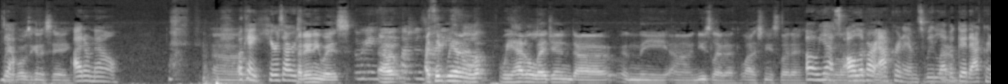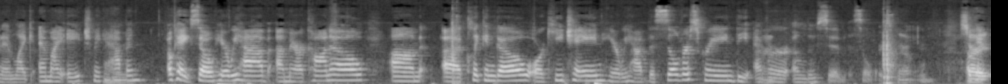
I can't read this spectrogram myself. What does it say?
wait, Yeah. what was I gonna say? I don't know. Um, Okay, here's our. But anyways, So we're getting so many uh, questions I think we had a already, le- we had a legend uh, in the uh, newsletter, last newsletter. Oh There's yes, a all of that, our yeah. acronyms. We love a Yeah. Mm-hmm. good acronym like MIH, make it happen. Okay, so here we have Americano, um, uh, click and go or keychain. Here we have the silver screen, the ever elusive silver screen. Sorry. Okay.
